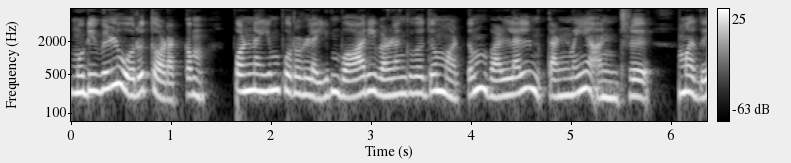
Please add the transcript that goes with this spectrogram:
முடிவில் ஒரு தொடக்கம் பொன்னையும் பொருளையும் வாரி வழங்குவது மட்டும் வள்ளல் தன்மை அன்று. நமது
